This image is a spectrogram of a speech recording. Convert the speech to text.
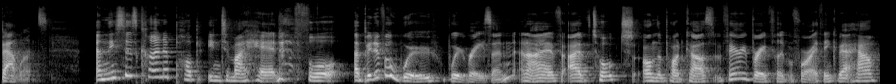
balance. And this has kind of popped into my head for a bit of a woo woo reason. And I've I've talked on the podcast very briefly before I think about how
